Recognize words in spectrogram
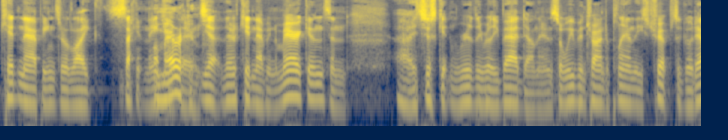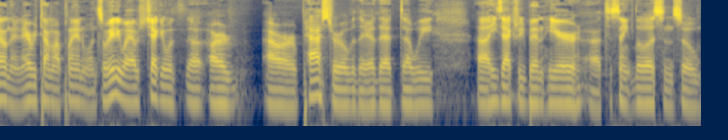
kidnappings are like second nature. there. Americans. yeah, they're kidnapping Americans, and uh, it's just getting really really bad down there. And so we've been trying to plan these trips to go down there. And every time I plan one, so anyway, I was checking with uh, our our pastor over there that uh, we uh, he's actually been here uh, to St. Louis, and so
